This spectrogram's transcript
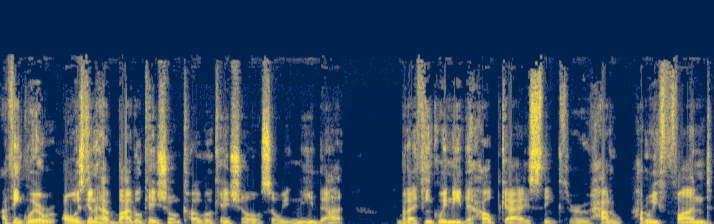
I think we're always going to have bivocational and co-vocational, so we need that. But I think we need to help guys think through how do how do we fund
